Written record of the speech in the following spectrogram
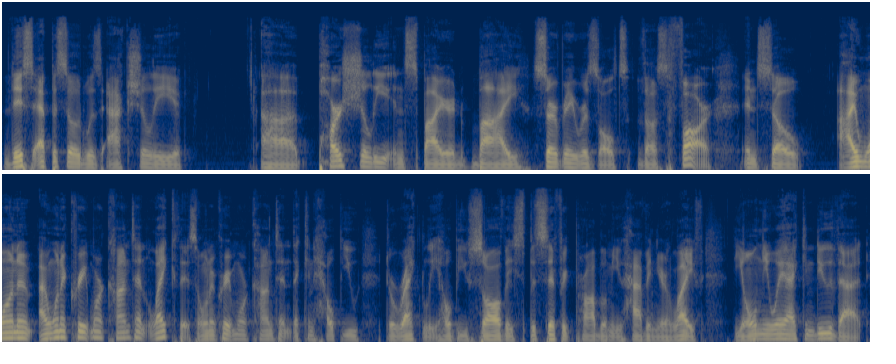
This episode was actually uh, partially inspired by survey results thus far. And so I want to I want to create more content like this. I want to create more content that can help you directly, help you solve a specific problem you have in your life. The only way I can do that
